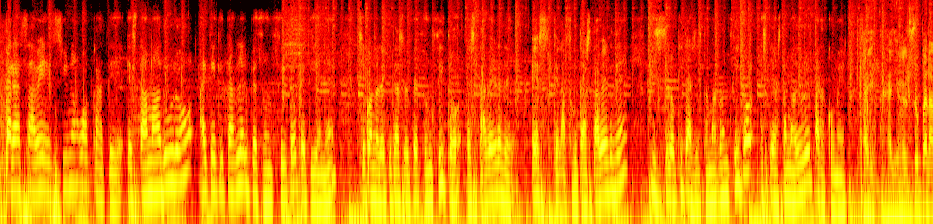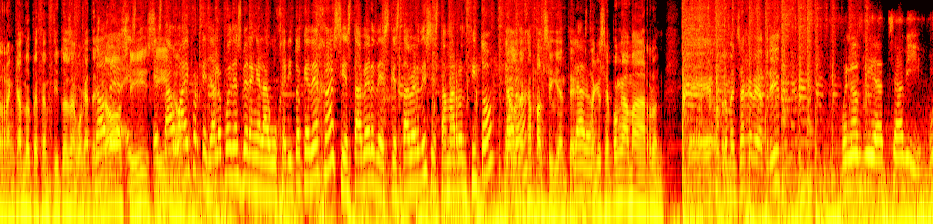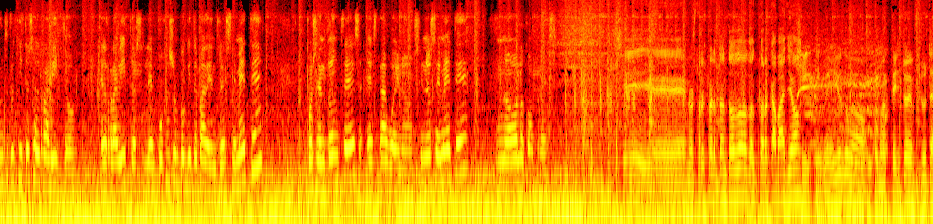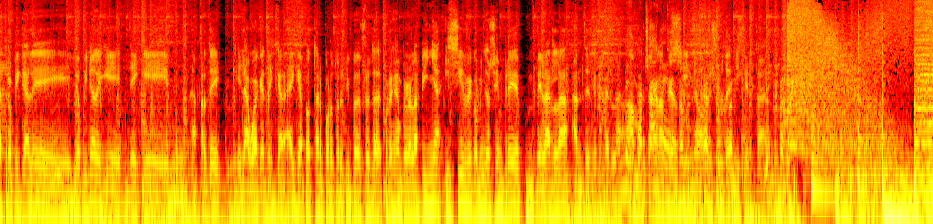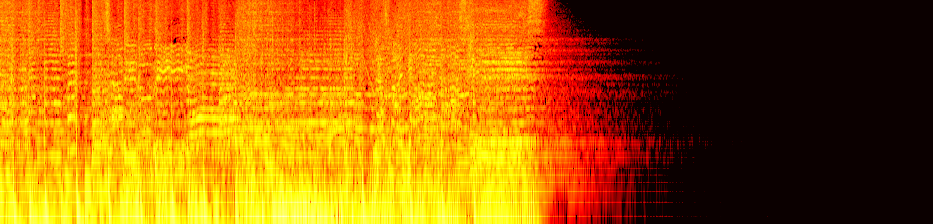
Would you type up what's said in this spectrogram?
Para saber si un aguacate está maduro, hay que quitarle el pezoncito que tiene. Si cuando le quitas el pezoncito está verde, es que la fruta está verde. Y si se lo quitas y está marroncito, es que ya está maduro y para comer. Allí, allí en el súper arrancando pecencitos de aguacates. No, sí, es- sí. está no. guay porque ya lo puedes ver en el agujerito que deja. Si está verde es que está verde y si está marroncito, Ya claro. lo dejas para el siguiente, Claro. hasta que se ponga marrón. Eh, otro mensaje, Beatriz. Buenos días, Xavi. Un truquito es el rabito. El rabito, si le empujas un poquito para adentro y se mete, pues entonces está bueno. Si no se mete, no lo compres. Sí, eh, nuestro experto en todo, doctor Caballo. Sí, eh, yo como, como experto en frutas tropicales, yo opino de que, de que mm, aparte el aguacate es caro, hay que apostar por otro tipo de fruta, por ejemplo la piña, y sí recomiendo siempre pelarla antes de comerla. Ah, muchas gracias. Si no, resulta indigesta.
